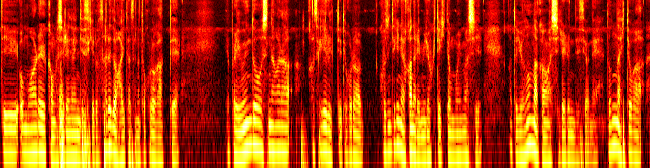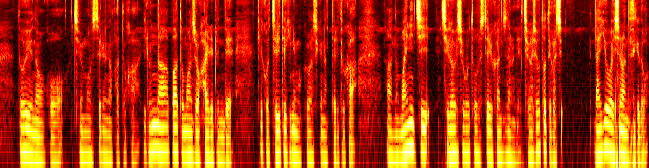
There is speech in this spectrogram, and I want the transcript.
て思われるかもしれないんですけどされど配達のところがあってやっぱり運動をしながら稼げるっていうところは個人的にはかなり魅力的と思いますしあと世の中が知れるんですよね。どんな人がどういうのをこう注文してるのかとかいろんなアパートマンション入れるんで結構地理的にも詳しくなったりとかあの毎日違う仕事をしてる感じなので違う仕事っていうか内容は一緒なんですけど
